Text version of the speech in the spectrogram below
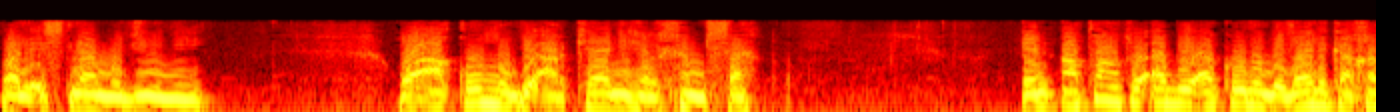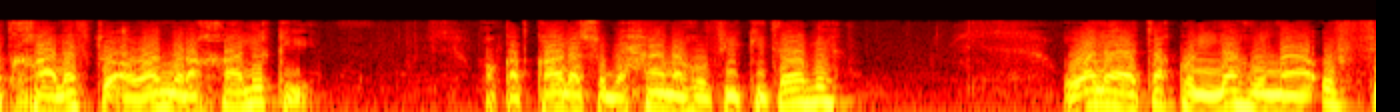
والإسلام ديني. وأقوم بأركانه الخمسة. إن أطعت أبي أكون بذلك قد خالفت أوامر خالقي. وقد قال سبحانه في كتابه ولا تقل لهما أف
